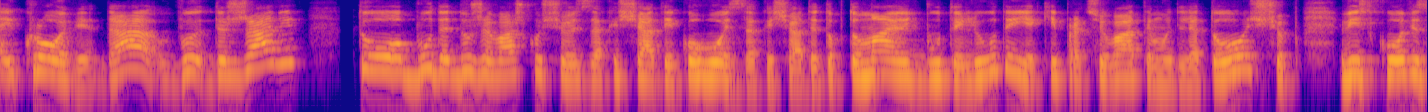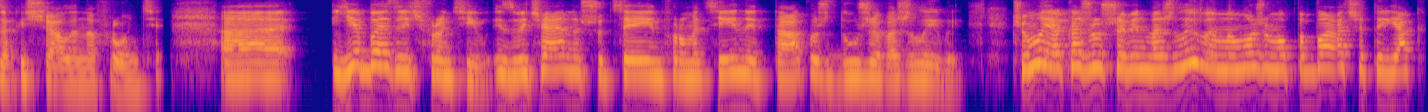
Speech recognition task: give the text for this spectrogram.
і крові да, в державі, то буде дуже важко щось захищати і когось захищати. Тобто мають бути люди, які працюватимуть для того, щоб військові захищали на фронті. Е, Є безліч фронтів, і звичайно, що цей інформаційний також дуже важливий. Чому я кажу, що він важливий? Ми можемо побачити, як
